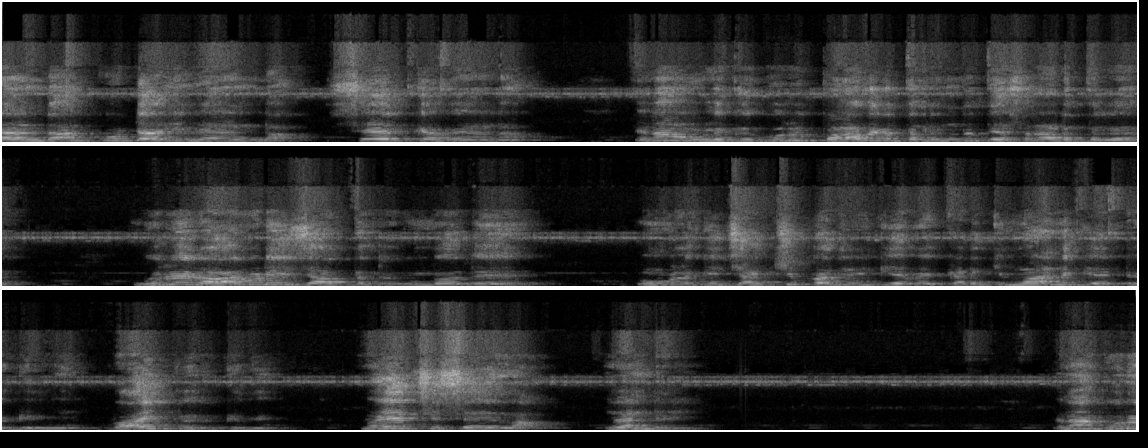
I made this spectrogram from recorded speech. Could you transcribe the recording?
வேண்டாம் கூட்டாளி வேண்டாம். சேர்க்க வேணாம். ஏன்னா உங்களுக்கு குரு பாதகத்திலிருந்து திசை நடத்துகிறார் குரு ராகுடைய சாரத்தில் இருக்கும்போது உங்களுக்கு சர்ச்சு பதவிக்கு கிடைக்குமான்னு கேட்டிருக்கீங்க வாய்ப்பு இருக்குது. முயற்சி செய்யலாம். நன்றி. ஏன்னா குரு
